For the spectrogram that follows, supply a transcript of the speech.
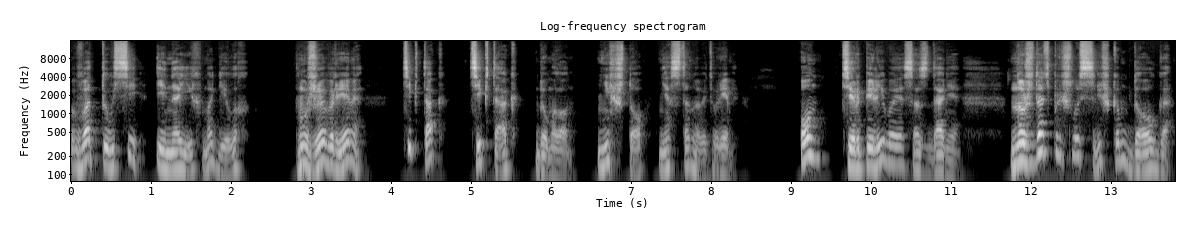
в Атуси и на их могилах. Уже время. Тик-так. «Тик-так», — думал он, — «ничто не остановит время». Он — терпеливое создание, но ждать пришлось слишком долго.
